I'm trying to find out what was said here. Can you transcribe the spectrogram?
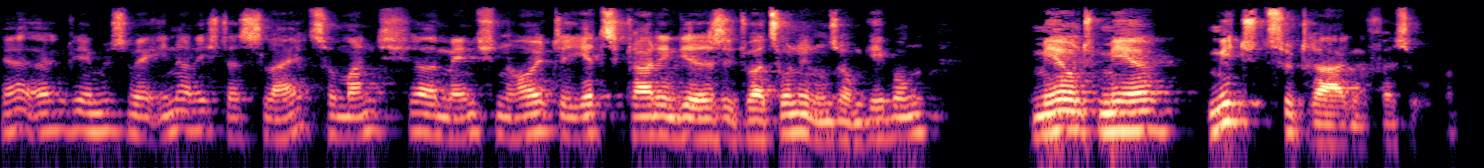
Ja, irgendwie müssen wir innerlich das Leid so mancher Menschen heute, jetzt gerade in dieser Situation in unserer Umgebung, mehr und mehr mitzutragen versuchen.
